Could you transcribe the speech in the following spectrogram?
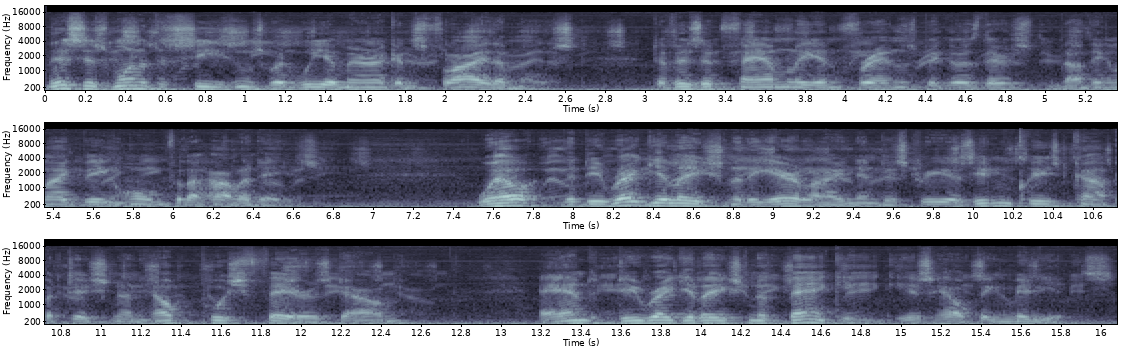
This is one of the seasons when we Americans fly the most, to visit family and friends because there's nothing like being home for the holidays. Well, the deregulation of the airline industry has increased competition and helped push fares down and deregulation of banking is helping millions.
